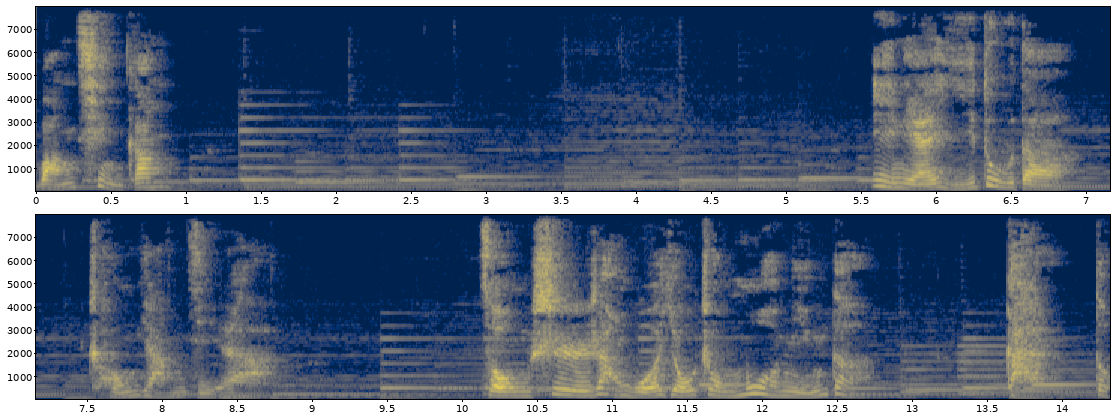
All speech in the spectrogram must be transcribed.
王庆刚。一年一度的重阳节啊，总是让我有种莫名的感动。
